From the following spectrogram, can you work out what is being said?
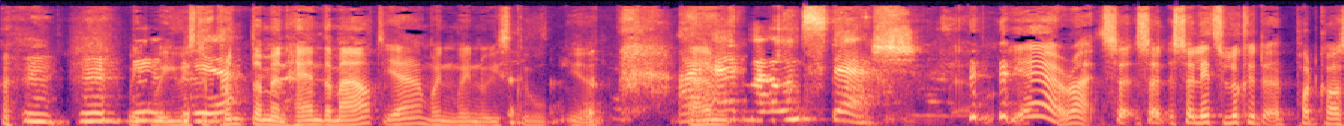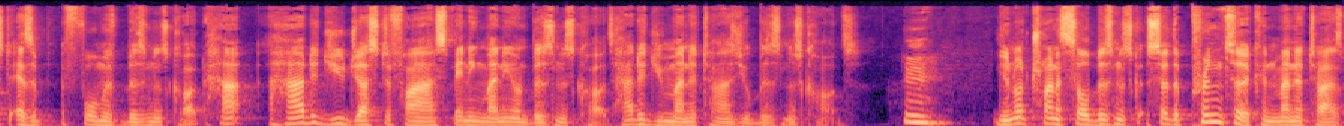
Mm, we, we, used to yeah. print them and hand them out. Yeah, when when we school. Yeah, I um, had my own stash. yeah, right. So so so let's look at a podcast as a form of business card. How how did you justify spending money on business cards? How did you monetize your business cards? Mm. You're not trying to sell business cards. So the printer can monetize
